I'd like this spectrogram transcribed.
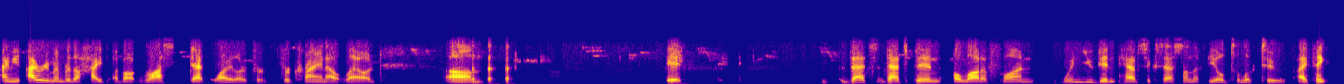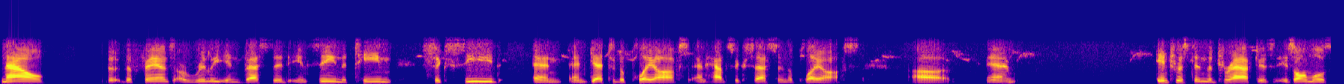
I mean, I remember the hype about Ross Detwiler for for crying out loud. Um, it that's that's been a lot of fun when you didn't have success on the field to look to. I think now the, the fans are really invested in seeing the team succeed and and get to the playoffs and have success in the playoffs. Uh, and interest in the draft is is almost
